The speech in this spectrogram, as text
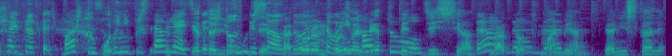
что хотела сказать, Пашкин, вы не представляете, это как, что он люди, писал до которым этого было и лет потом. 50 Да, на да, тот да, момент. И они стали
